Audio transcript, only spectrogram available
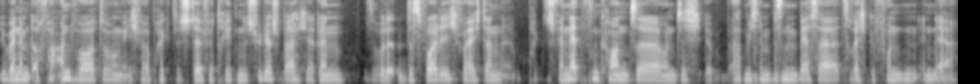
übernimmt auch Verantwortung. Ich war praktisch stellvertretende Schülersprecherin. So, das wollte ich, weil ich dann praktisch vernetzen konnte und ich äh, habe mich ein bisschen besser zurechtgefunden in der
